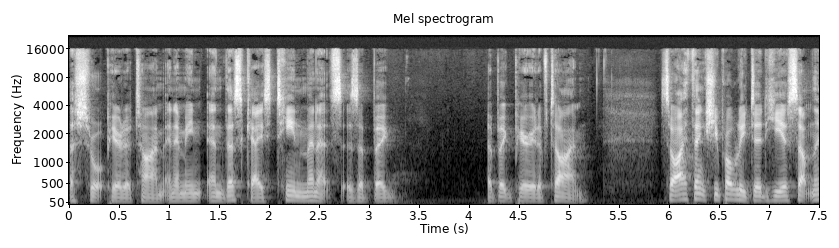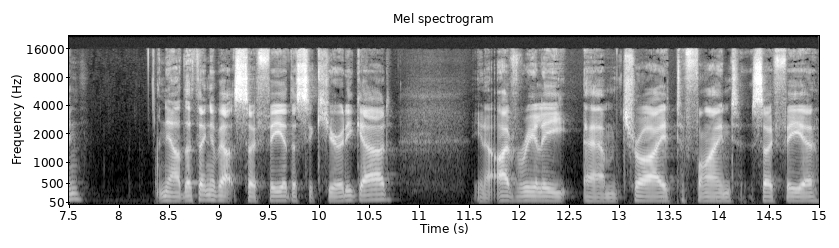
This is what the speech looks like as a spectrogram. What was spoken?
a short period of time. And I mean, in this case, 10 minutes is a big, a big period of time. So I think she probably did hear something. Now, the thing about Sophia, the security guard, you know, I've really um, tried to find Sophia,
